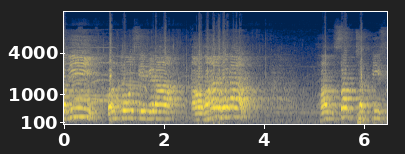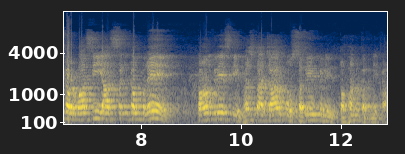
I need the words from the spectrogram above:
सभी बंधुओं से मेरा आह्वान होगा। हम सब छत्तीसगढ़ वासी आज संकल्प लें कांग्रेस के भ्रष्टाचार को सदैव के लिए दफन करने का।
